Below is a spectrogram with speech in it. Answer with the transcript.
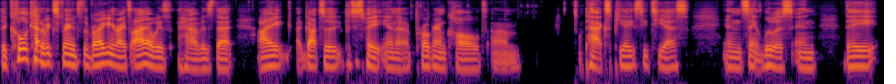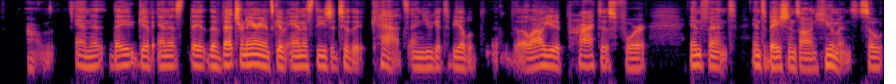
The cool kind of experience, the bragging rights I always have is that I got to participate in a program called um, P-A-C-T-S, in St. Louis, and they um, and they give anes- they, the veterinarians give anesthesia to the cats, and you get to be able to allow you to practice for infant intubations on humans. So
